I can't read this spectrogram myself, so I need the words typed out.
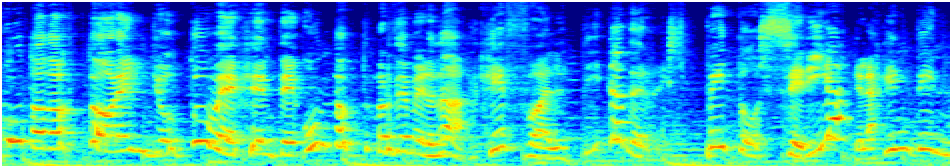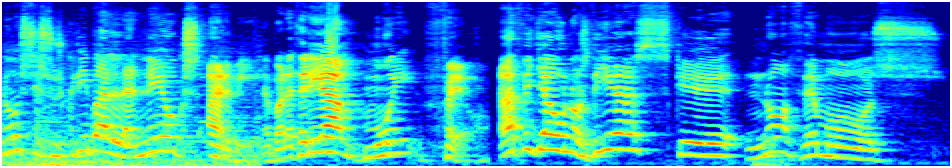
puto doctor en YouTube, gente. Un doctor de verdad. ¡Qué faltita de respeto sería que la gente no se suscriba a la Neox Army! Me parecería muy feo. Hace ya unos días que no hacemos...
